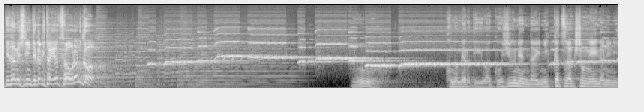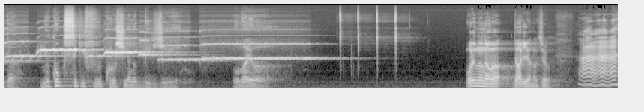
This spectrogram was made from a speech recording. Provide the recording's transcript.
腕試しに出かけた奴はおらぬか？このメロディーは50年代日活アクション映画に似た無国籍風殺し屋の BGM お前は俺の名はダリアのジョー？ああ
